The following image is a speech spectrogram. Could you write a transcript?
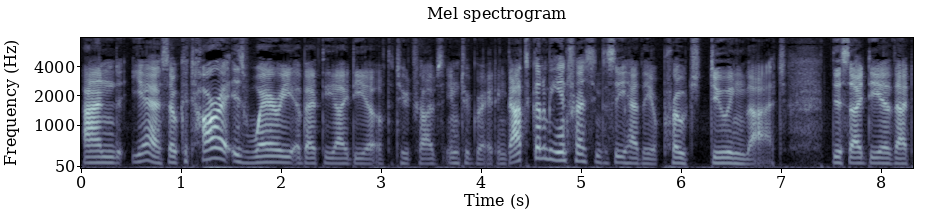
And yeah, so Katara is wary about the idea of the two tribes integrating. That's going to be interesting to see how they approach doing that. This idea that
